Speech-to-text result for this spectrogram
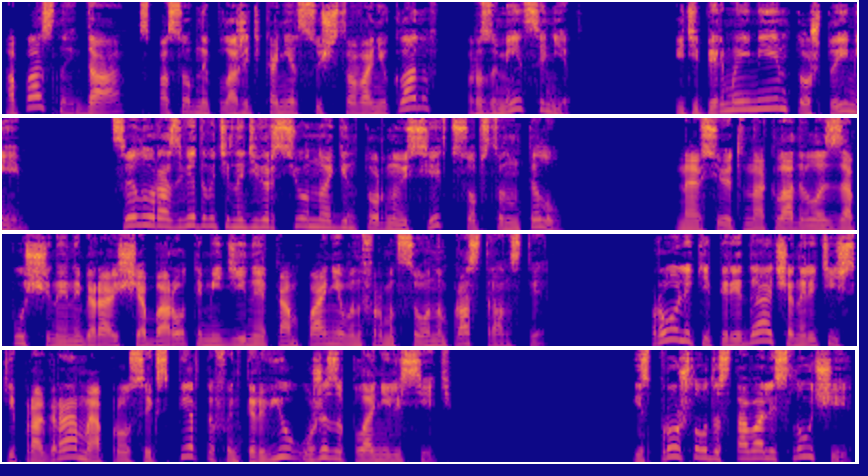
Опасный? Да. Способный положить конец существованию кланов? Разумеется, нет. И теперь мы имеем то, что имеем. Целую разведывательно-диверсионную агентурную сеть в собственном тылу. На все это накладывалась запущенная и набирающая обороты медийная кампания в информационном пространстве. Ролики, передачи, аналитические программы, опросы экспертов, интервью уже заполонили сеть. Из прошлого доставались случаи,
